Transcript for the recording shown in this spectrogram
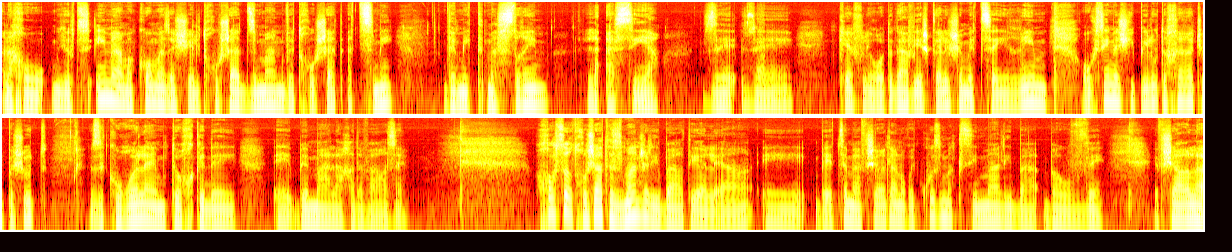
אנחנו יוצאים מהמקום הזה של תחושת זמן ותחושת עצמי, ומתמסרים לעשייה. זה, זה כיף לראות. אגב, יש כאלה שמציירים או עושים איזושהי פעילות אחרת שפשוט זה קורה להם תוך כדי אה, במהלך הדבר הזה. חוסר תחושת הזמן שדיברתי עליה אה, בעצם מאפשרת לנו ריכוז מקסימלי בהווה. אפשר, לה,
